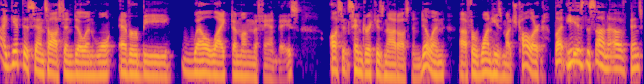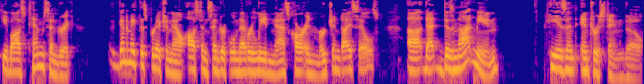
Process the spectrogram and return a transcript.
I get the sense Austin Dillon won't ever be well liked among the fan base. Austin Cindric is not Austin Dillon. Uh, for one, he's much taller, but he is the son of Penske boss Tim Cindric, going to make this prediction now. Austin Cindric will never lead NASCAR in merchandise sales. Uh, that does not mean he isn't interesting though.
